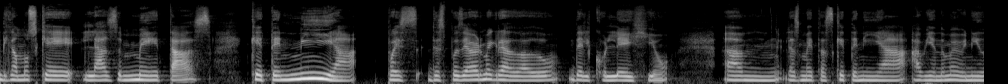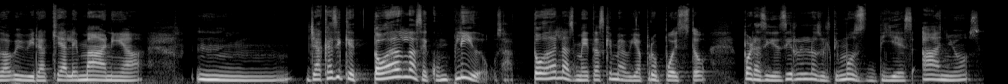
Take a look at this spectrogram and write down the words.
digamos que las metas que tenía, pues después de haberme graduado del colegio, las metas que tenía habiéndome venido a vivir aquí a Alemania, mm, ya casi que todas las he cumplido, o sea, todas las metas que me había propuesto, por así decirlo, en los últimos 10 años,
